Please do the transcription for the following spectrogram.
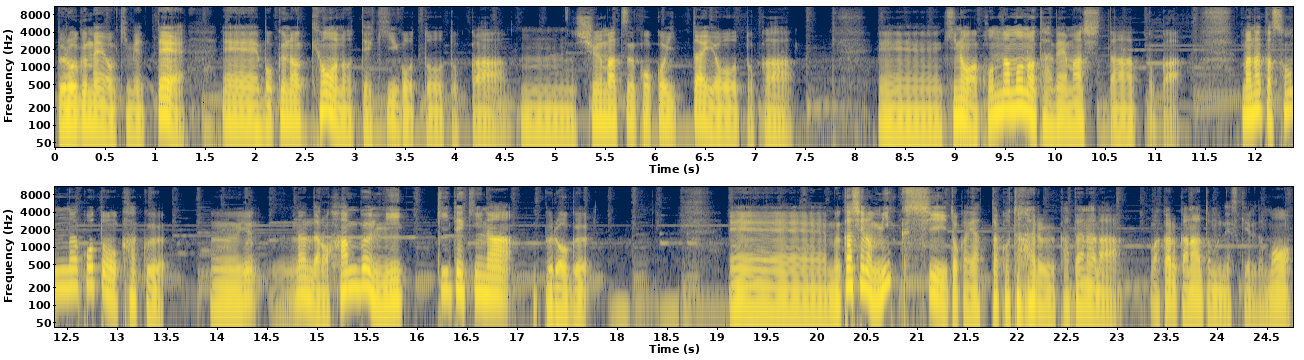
ブログ名を決めて、えー僕の今日の出来事とか、うん、週末ここ行ったよとか、えー昨日はこんなもの食べましたとか、まあなんかそんなことを書く、うーゆなんだろう、半分日記的なブログ。えー昔のミクシーとかやったことある方ならわかるかなと思うんですけれども、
